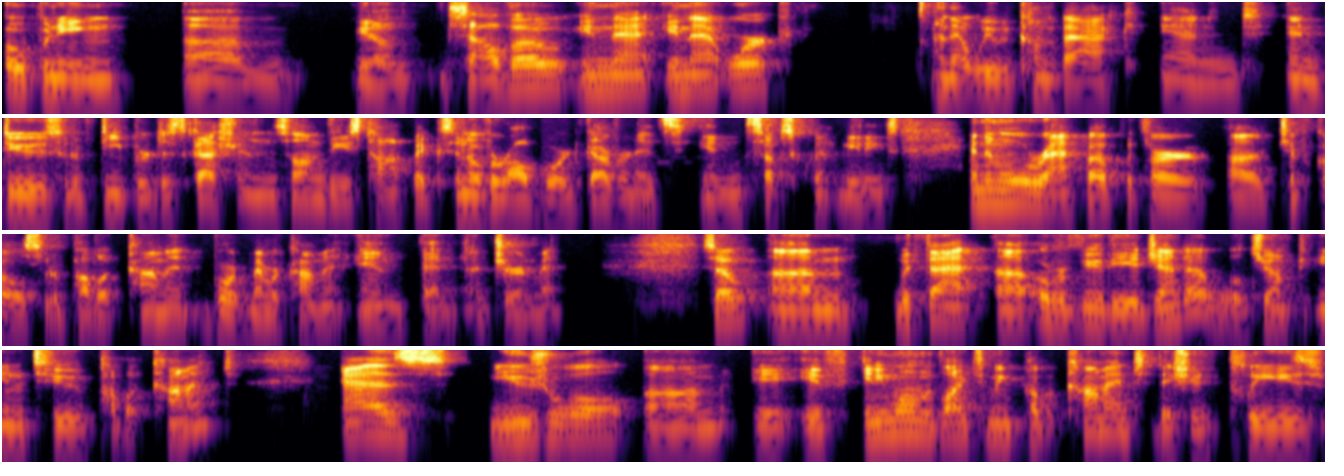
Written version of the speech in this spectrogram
opening, um, you know, salvo in that in that work and that we would come back and and do sort of deeper discussions on these topics and overall board governance in subsequent meetings. And then we'll wrap up with our uh, typical sort of public comment board member comment and then adjournment. So um, with that uh, overview of the agenda we'll jump into public comment. As usual um, if anyone would like to make public comment they should please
